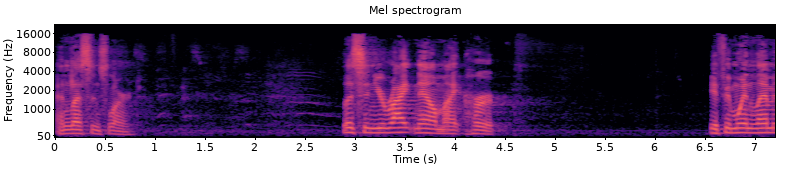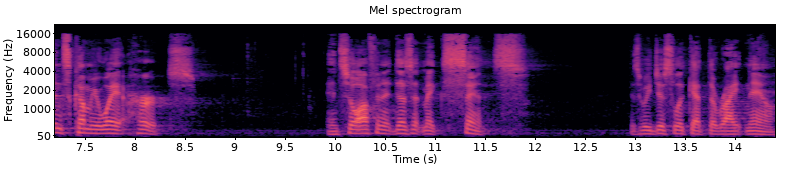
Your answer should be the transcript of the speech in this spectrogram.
and lessons learned. Listen, your right now might hurt. If and when lemons come your way, it hurts. And so often it doesn't make sense as we just look at the right now.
